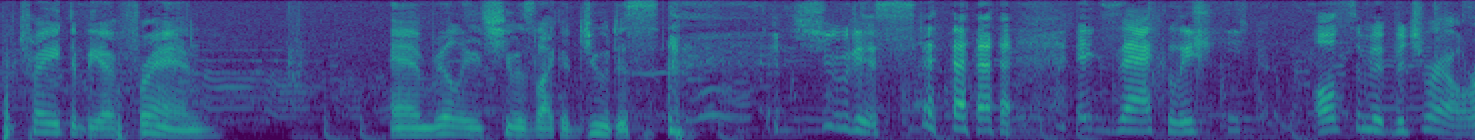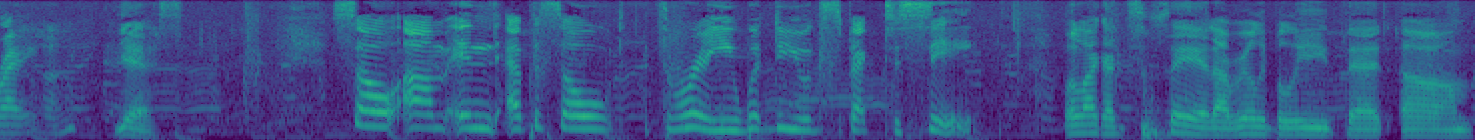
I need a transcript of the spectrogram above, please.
portrayed to be a friend, and really she was like a Judas. Judas. exactly. Ultimate betrayal, right? yes. So, um, in episode three, what do you expect to see? Well, like I said, I really believe that um,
